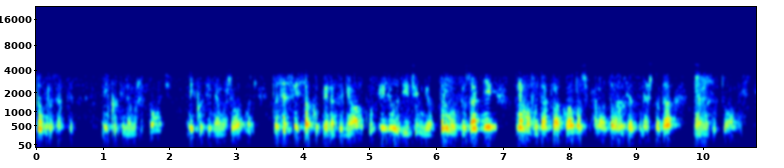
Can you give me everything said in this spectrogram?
dobro za tebe. Niko ti ne može pomoći, niko ti ne može da se svi sakupe na dunjavku i ljudi i džinni od prvog do zadnjeg, ne mogu dakle ako Allah subhanahu wa ta'ala hoće da nešto da, ne mogu to omesti.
